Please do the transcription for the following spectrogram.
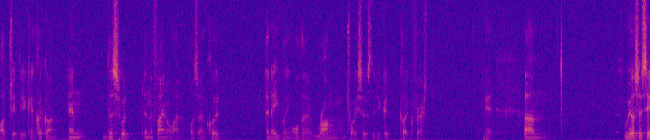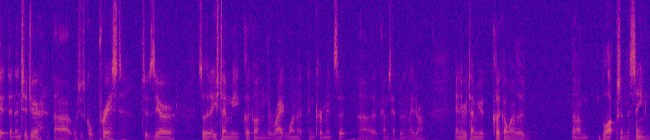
object that you can click on. And this would, in the final one, also include enabling all the wrong choices that you could click first. Okay. Um, we also set an integer, uh, which is called pressed, to zero, so that each time we click on the right one, it increments it. Uh, comes happening later on. And every time you click on one of those um, blocks in the scene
